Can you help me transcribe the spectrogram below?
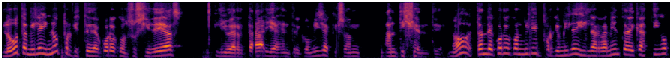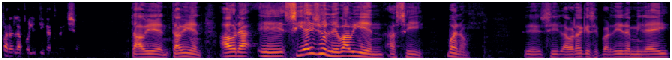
Lo vota mi ley no porque esté de acuerdo con sus ideas libertarias, entre comillas, que son antigente, ¿no? Están de acuerdo con mi ley porque mi ley es la herramienta de castigo para la política tradicional. Está bien, está bien. Ahora, eh, si a ellos le va bien así, bueno, eh, si la verdad que se perdiera mi ley,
